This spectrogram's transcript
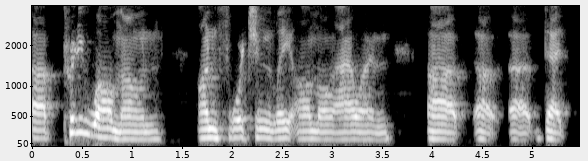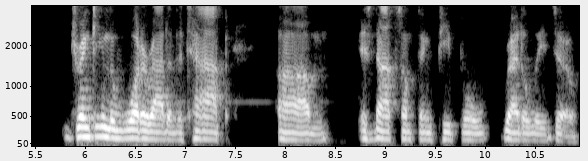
uh, pretty well known, unfortunately, on Long Island, uh, uh, uh, that drinking the water out of the tap um, is not something people readily do.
